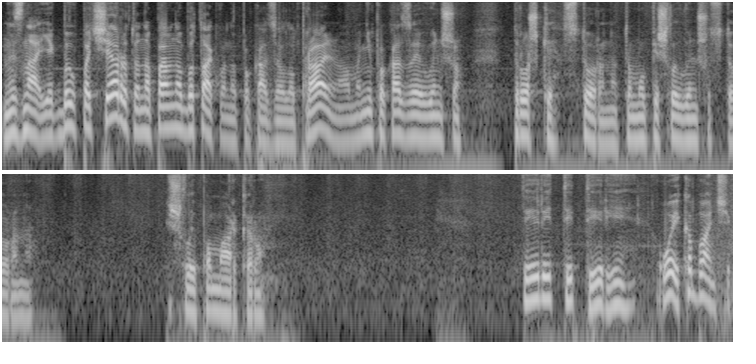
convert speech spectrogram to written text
Не знаю, якби в печеру, то напевно бо так воно показувало, правильно, а мені показує в іншу трошки сторону, тому пішли в іншу сторону. Пішли по маркеру. Тирі-ти-тирі. Ой, кабанчик.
